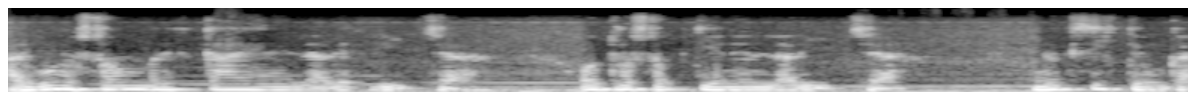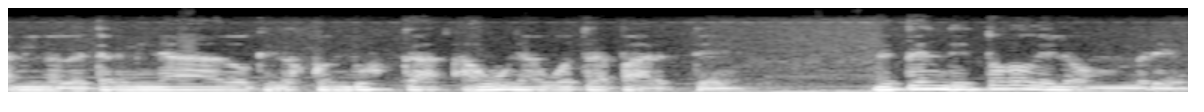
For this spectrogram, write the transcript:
Algunos hombres caen en la desdicha, otros obtienen la dicha. No existe un camino determinado que los conduzca a una u otra parte. Depende todo del hombre,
